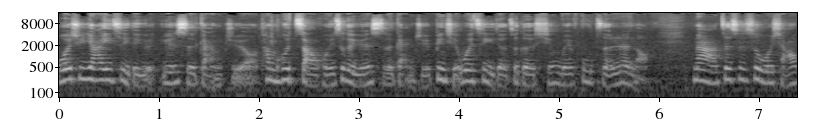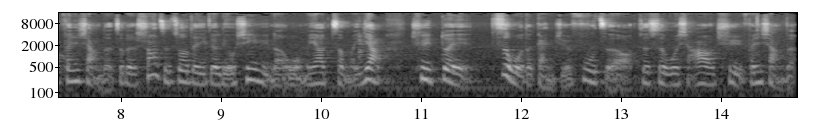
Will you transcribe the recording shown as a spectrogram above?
不会去压抑自己的原原始的感觉哦，他们会找回这个原始的感觉，并且为自己的这个行为负责任哦。那这次是我想要分享的这个双子座的一个流星雨呢，我们要怎么样去对自我的感觉负责哦？这是我想要去分享的。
